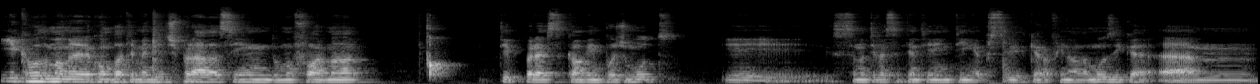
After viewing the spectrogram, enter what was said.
E acabou de uma maneira completamente inesperada, assim, de uma forma. Tipo, parece que alguém pôs mute e se não tivesse atento nem tinha percebido que era o final da música. ahm,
